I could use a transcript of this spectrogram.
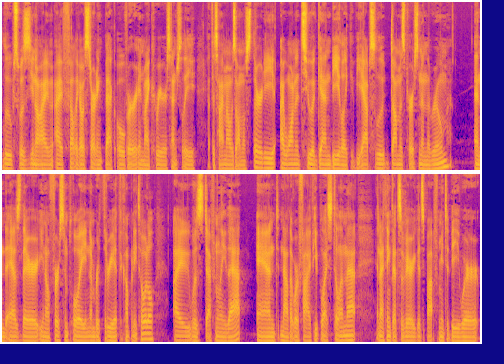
loops was you know I, I felt like i was starting back over in my career essentially. At the time i was almost 30 i wanted to again be like the absolute dumbest person in the room. And as their you know first employee number three at the company total i was definitely that. And now that we're five people i still am that. And i think that's a very good spot for me to be where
